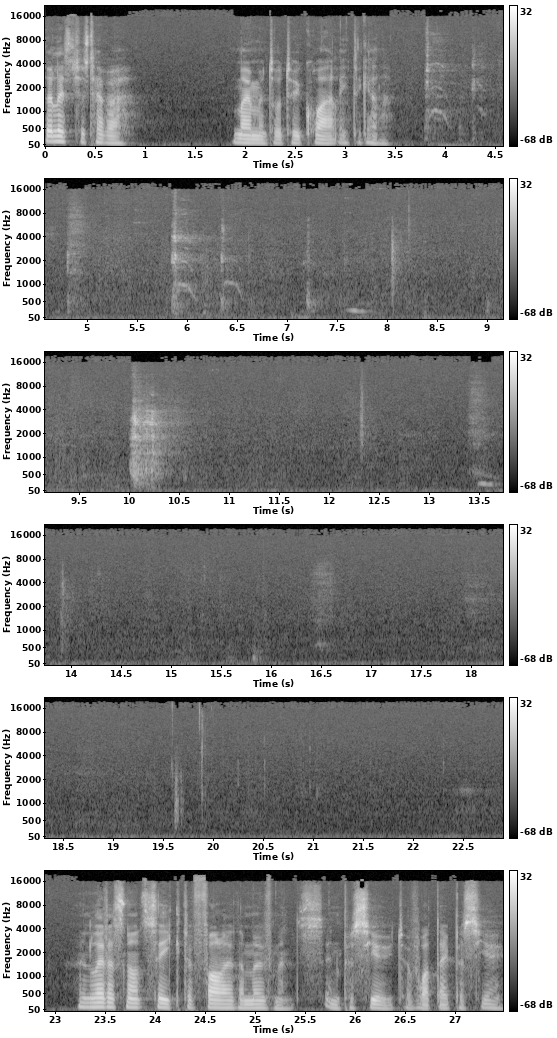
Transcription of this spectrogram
So let's just have a moment or two quietly together. And let us not seek to follow the movements in pursuit of what they pursue,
